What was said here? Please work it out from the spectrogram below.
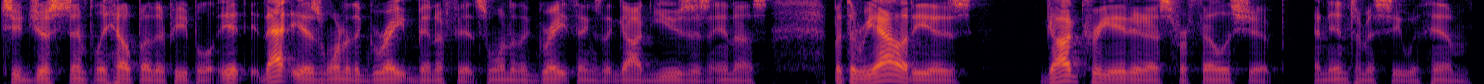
to just simply help other people. It that is one of the great benefits one of the great things that god uses in us. But the reality is god created us for fellowship and intimacy with him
